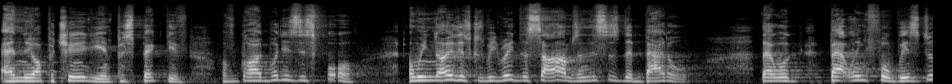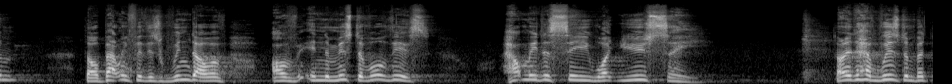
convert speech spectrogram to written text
and the opportunity and perspective of God. What is this for? And we know this because we read the Psalms, and this is the battle. They were battling for wisdom, they were battling for this window of, of in the midst of all this, help me to see what you see. Not only to have wisdom, but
